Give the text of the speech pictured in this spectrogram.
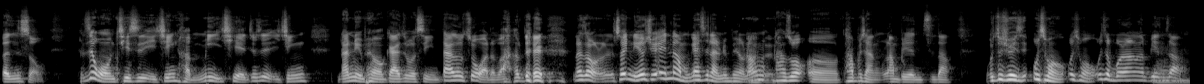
分手。可是我们其实已经很密切，就是已经男女朋友该做的事情，大家都做完了吧？对，那种，所以你就觉得，哎、那我们该是男女朋友。然后他说，呃，他不想让别人知道，我就觉得为什么？为什么？为什么不让别人知道？嗯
